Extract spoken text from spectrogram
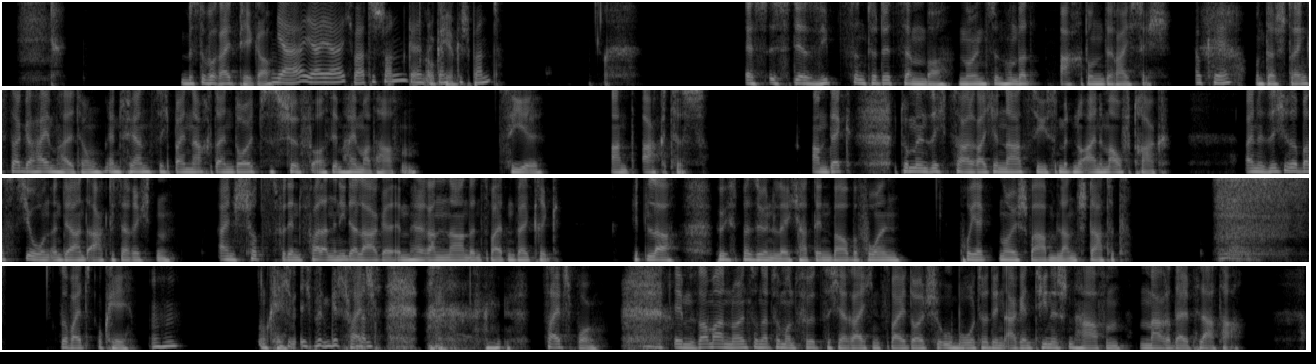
Bist du bereit, Peka? Ja, ja, ja, ich warte schon, ganz okay. gespannt. Es ist der 17. Dezember 1938. Okay. Unter strengster Geheimhaltung entfernt sich bei Nacht ein deutsches Schiff aus dem Heimathafen. Ziel Antarktis. Am Deck tummeln sich zahlreiche Nazis mit nur einem Auftrag. Eine sichere Bastion in der Antarktis errichten. Ein Schutz für den Fall einer Niederlage im herannahenden Zweiten Weltkrieg. Hitler höchstpersönlich hat den Bau befohlen. Projekt Neuschwabenland startet. Soweit okay. Mhm. Okay. Ich, ich, bin gespannt. Zeit, Zeitsprung. Im Sommer 1945 erreichen zwei deutsche U-Boote den argentinischen Hafen Mar del Plata.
